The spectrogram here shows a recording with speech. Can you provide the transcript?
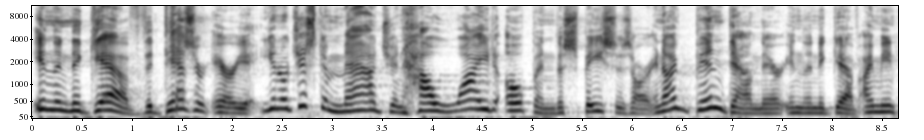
in the Negev, the desert area. You know, just imagine how wide open the spaces are. And I've been down there in the Negev. I mean,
